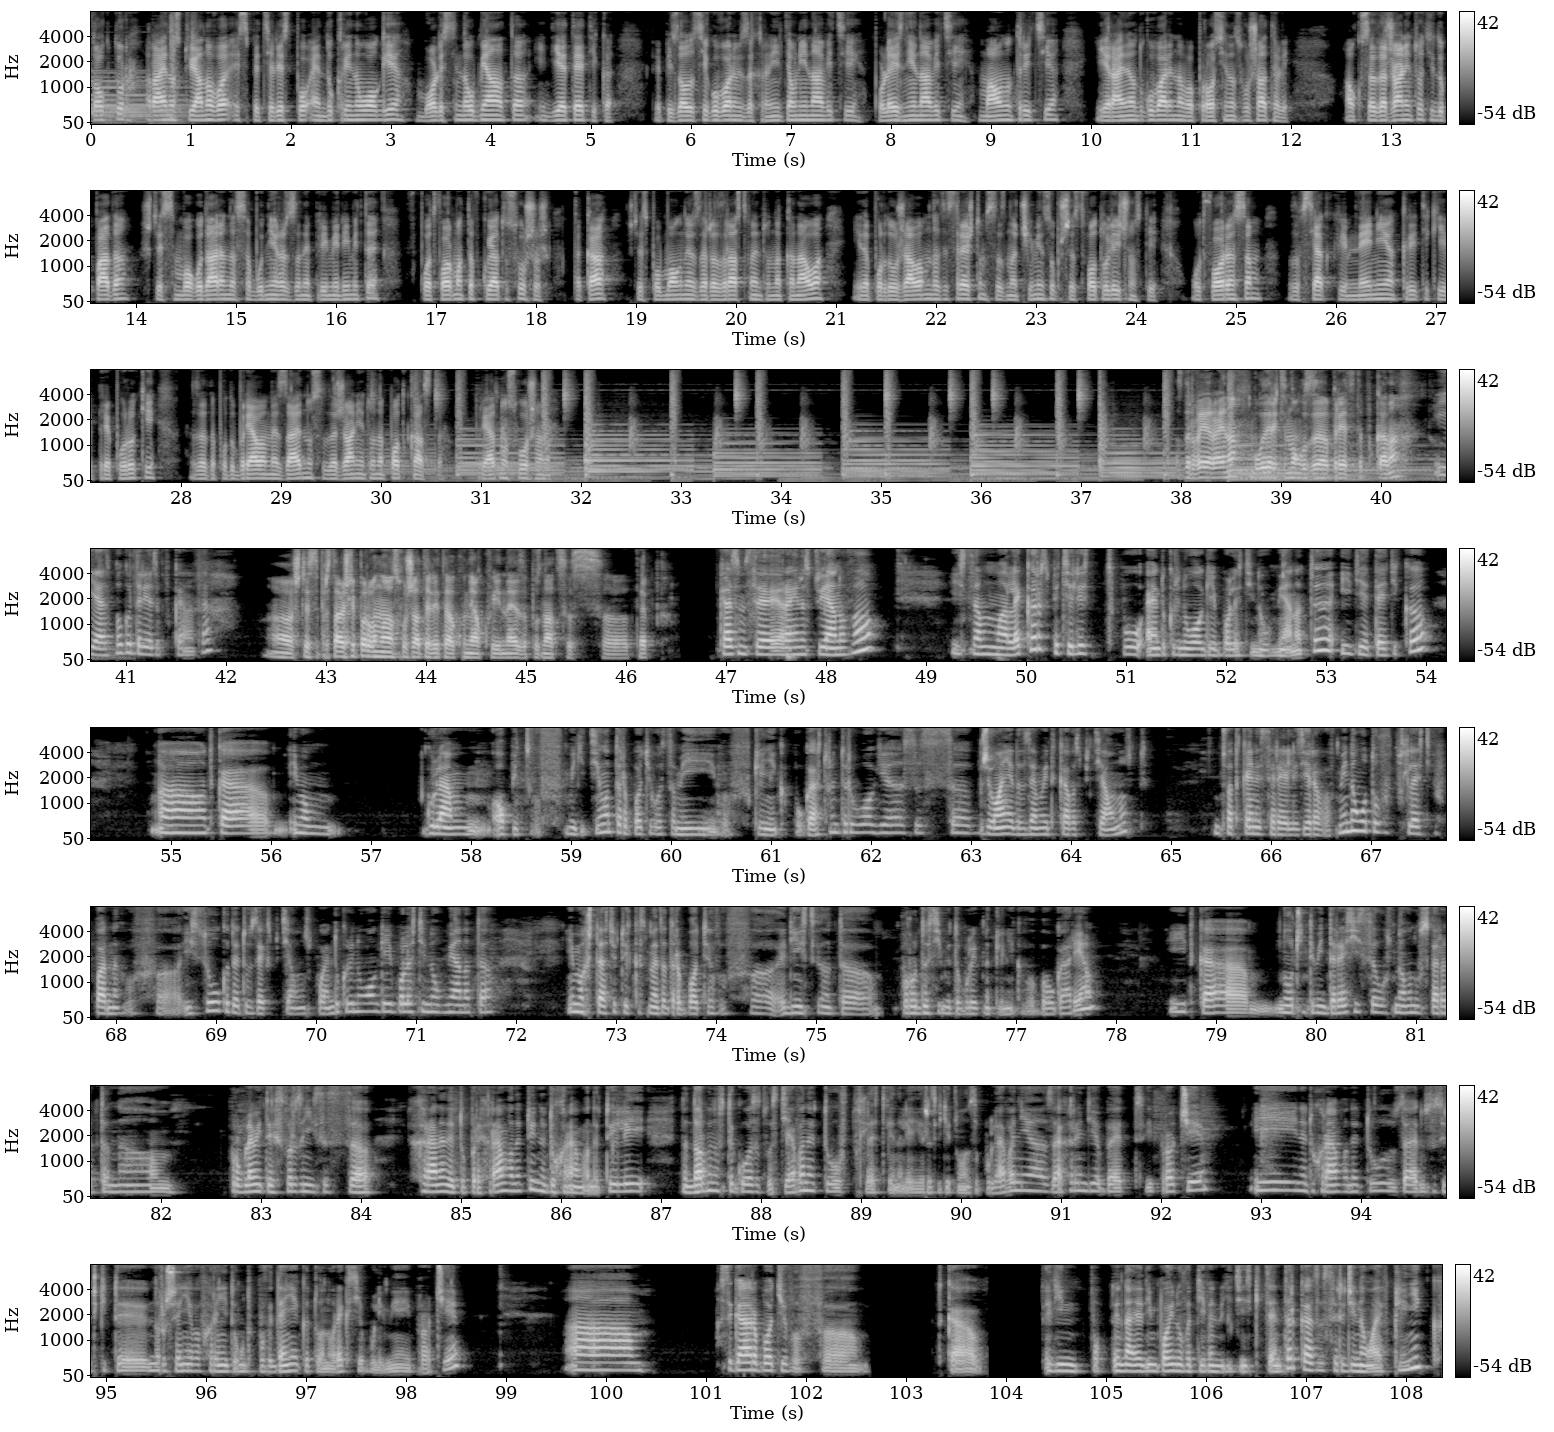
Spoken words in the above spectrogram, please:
Доктор Райна Стоянова е специалист по ендокринология, болести на обмяната и диететика. В епизода си говорим за хранителни навици, полезни навици, малнутриция и Райна отговаря на въпроси на слушатели – ако съдържанието ти допада, ще съм благодарен да се абонираш за непримиримите в платформата, в която слушаш. Така ще спомогнеш за разрастването на канала и да продължавам да те срещам с значими за обществото личности. Отворен съм за всякакви мнения, критики и препоръки, за да подобряваме заедно съдържанието на подкаста. Приятно слушане! Здравей, Райна! Благодаря ти много за приятата покана. И аз благодаря за поканата. Ще се представиш ли първо на слушателите, ако някой не е запознат с теб? Казвам се Райна Стоянова и съм лекар, специалист по ендокринология и болести на обмяната и диететика. А, така, имам голям опит в медицината. Работила съм и в клиника по гастроентерология с желание да взема и такава специалност. И това така и не се реализира в миналото. В последствие впаднах в ИСУЛ, където взех специалност по ендокринология и болести на обмяната. Имах щастието и късмета да работя в единствената порода си метаболитна клиника в България. И така, научните ми интереси са основно в сферата на проблемите, свързани с храненето, прехранването и недохранването или наднормено тегло, затластяването, в последствие нали, развитието на заболявания, захарен диабет и прочие. И недохранването, заедно с всичките нарушения в хранителното поведение, като анорексия, булимия и прочие. А, сега работя в а, така, един, една, един по-инновативен медицински център, казва се Regina Life Clinic.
